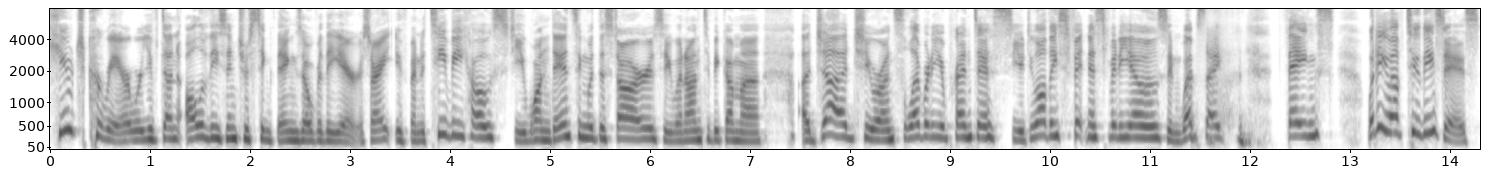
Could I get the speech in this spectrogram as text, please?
huge career where you've done all of these interesting things over the years, right? You've been a TV host, you won Dancing with the Stars, you went on to become a, a judge, you were on Celebrity Apprentice, you do all these fitness videos and website things. What are you up to these days?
